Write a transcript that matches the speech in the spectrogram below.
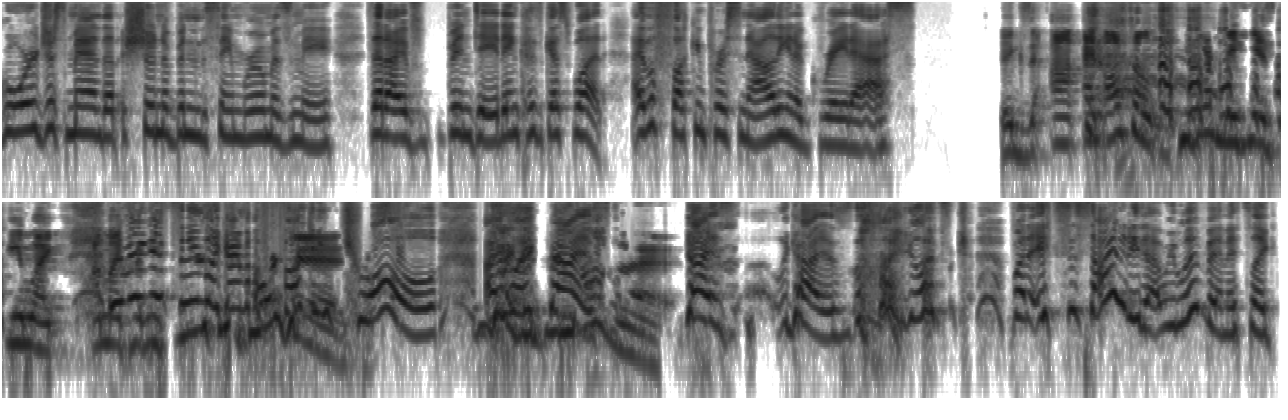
gorgeous man that shouldn't have been in the same room as me that I've been dating. Because guess what? I have a fucking personality and a great ass. Exactly. Uh, and also, people are making it seem like I'm like making it seem like I'm gorgeous. a fucking troll. I'm like, guys, guys, guys, like let's. But it's society that we live in. It's like,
